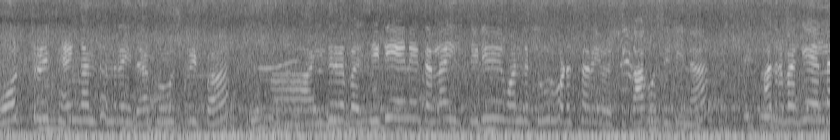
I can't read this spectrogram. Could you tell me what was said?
ಬೋಟ್ ಟ್ರಿಪ್ ಹೆಂಗಂತಂದ್ರೆ ಇದೆ ಕ್ರೂಸ್ ಟ್ರಿಪ್ ಇದ್ರ ಸಿಟಿ ಏನೈತಲ್ಲ ಈ ಸಿಟಿ ಒಂದು ಟೂರ್ ಹೊಡಿಸ್ತಾರೆ ಇವರು ಚಿಕಾಗೋ ಸಿಟಿನ ಅದ್ರ ಬಗ್ಗೆ ಎಲ್ಲ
